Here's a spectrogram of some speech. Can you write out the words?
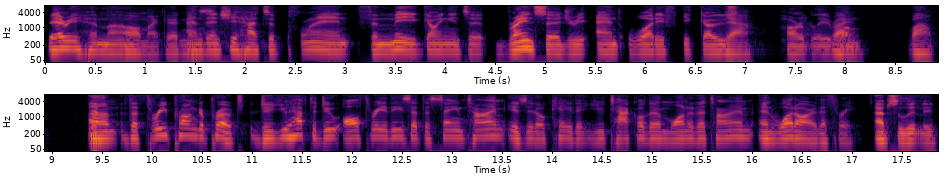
bury her mom. Oh my goodness. And then she had to plan for me going into brain surgery and what if it goes yeah. horribly right. wrong. Wow. Yeah. Um, the three pronged approach. Do you have to do all three of these at the same time? Is it okay that you tackle them one at a time? And what are the three? Absolutely.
